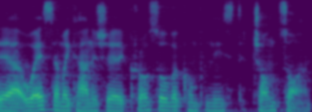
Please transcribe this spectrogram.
der US-amerikanische Crossover-Komponist John Zorn.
